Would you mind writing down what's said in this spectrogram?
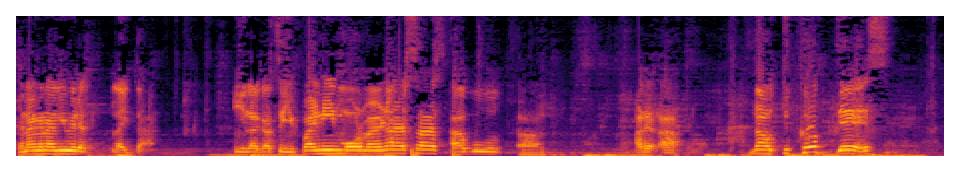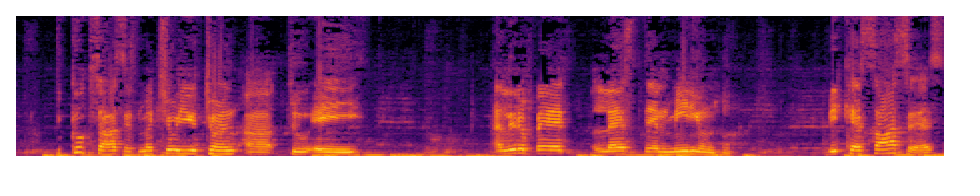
And I'm gonna leave it like that. Like I say, if I need more marinara sauce, I will um, add it after. Now to cook this, to cook sauces, make sure you turn uh, to a a little bit less than medium heat because sauces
